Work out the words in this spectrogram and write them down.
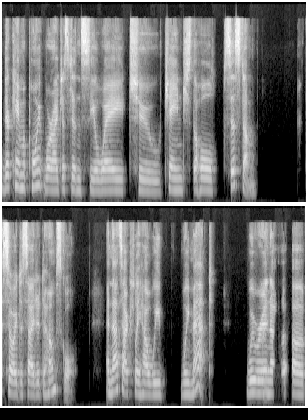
there came a point where I just didn't see a way to change the whole system. So I decided to homeschool, and that's actually how we we met. We were in a, a,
